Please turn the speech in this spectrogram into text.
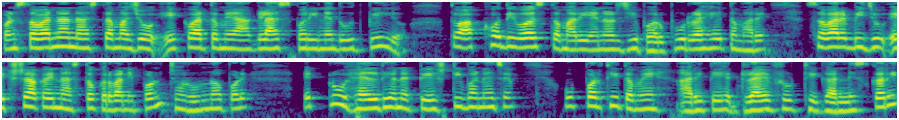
પણ સવારના નાસ્તામાં જો એકવાર તમે આ ગ્લાસ ભરીને દૂધ પી લો, તો આખો દિવસ તમારી એનર્જી ભરપૂર રહે, તમારે સવારે બીજું એક્સ્ટ્રા કંઈ નાસ્તો કરવાની પણ જરૂર ન પડે. એટલું હેલ્ધી અને ટેસ્ટી બને છે. ઉપરથી તમે આ રીતે ડ્રાય ફ્રૂટથી ગાર્નિશ કરી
